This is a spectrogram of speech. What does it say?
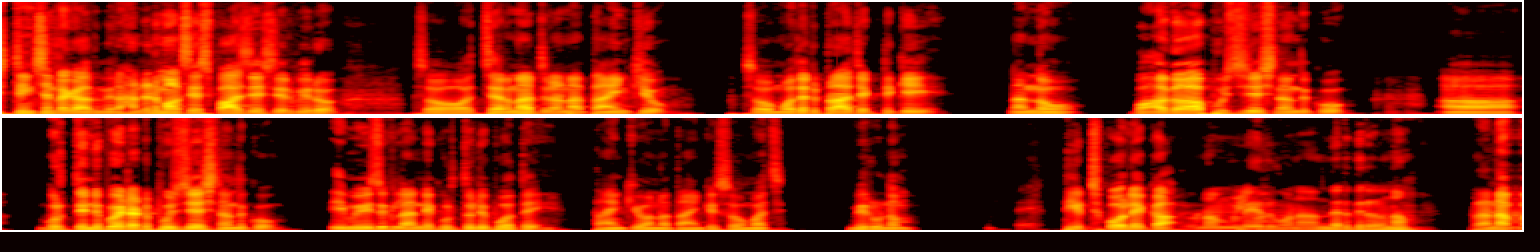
డిస్టింక్షన్లో కాదు మీరు హండ్రెడ్ మార్క్స్ వేసి పాస్ చేశారు మీరు. సో చరణ్ అర్జున్ అన్న థ్యాంక్ యూ సో మొదటి ప్రాజెక్ట్కి నన్ను బాగా పుష్ చేసినందుకు గుర్తుండిపోయేటట్టు పుష్ చేసినందుకు ఈ మ్యూజిక్లు అన్నీ గుర్తుండిపోతాయి. థ్యాంక్ యూ అన్న థ్యాంక్ యూ సో మచ్ మీ రుణం తీర్చుకోలేక రుణం లేదు మన అందరిది రుణం. రణం.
